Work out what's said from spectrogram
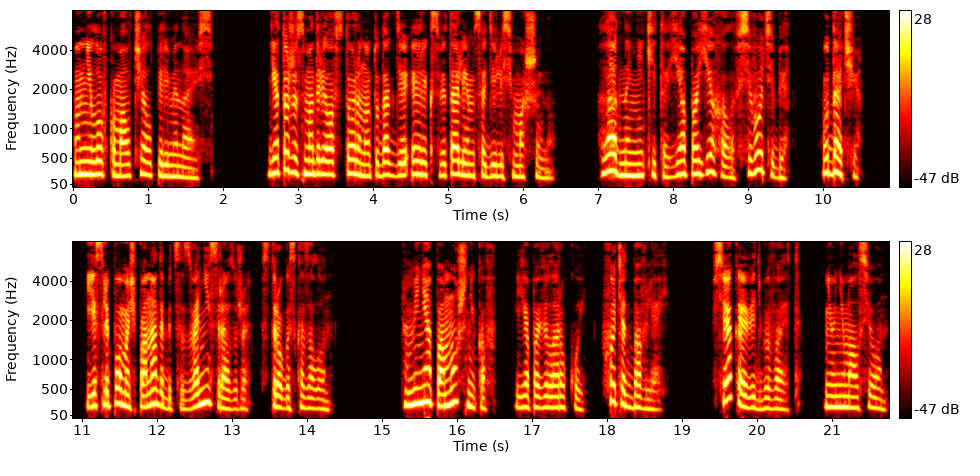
Он неловко молчал, переминаясь. Я тоже смотрела в сторону, туда, где Эрик с Виталием садились в машину. «Ладно, Никита, я поехала, всего тебе. Удачи. Если помощь понадобится, звони сразу же», — строго сказал он. «У меня помощников», — я повела рукой, — «хоть отбавляй». «Всякое ведь бывает», — не унимался он.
